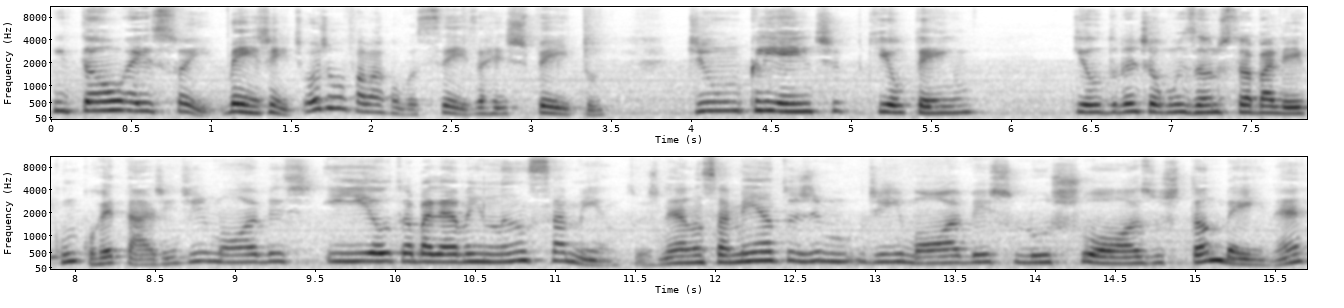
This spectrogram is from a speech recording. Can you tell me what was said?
Então é isso aí. Bem, gente, hoje eu vou falar com vocês a respeito de um cliente que eu tenho, que eu durante alguns anos trabalhei com corretagem de imóveis e eu trabalhava em lançamentos, né? Lançamentos de, de imóveis luxuosos também, né?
